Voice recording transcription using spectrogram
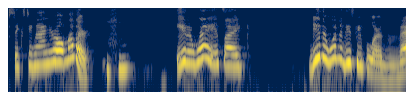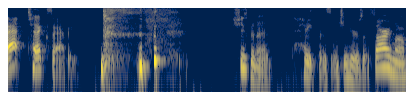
69 year old mother. Mhm. Either way, it's like neither one of these people are that tech savvy. She's gonna hate this when she hears it. Sorry, mom.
